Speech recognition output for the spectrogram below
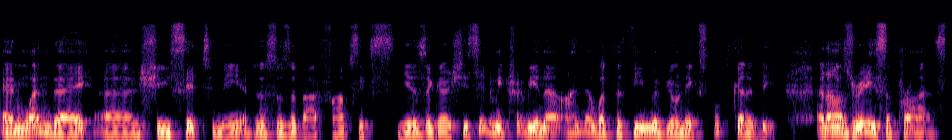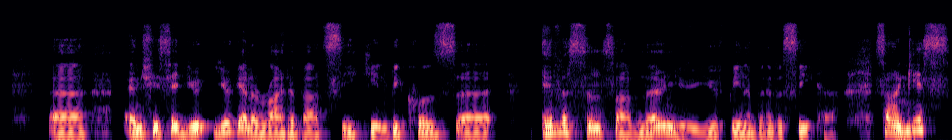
And one day uh, she said to me, this was about five, six years ago, she said to me, Trevor, you know, I know what the theme of your next book's going to be. And I was really surprised. Uh, and she said, you, You're going to write about seeking because uh, ever since I've known you, you've been a bit of a seeker. So I mm. guess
